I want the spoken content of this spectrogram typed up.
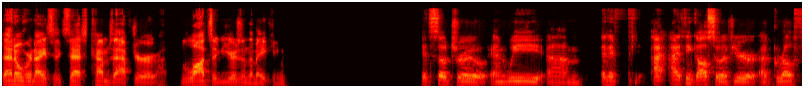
that overnight success comes after lots of years in the making. It's so true and we um and if I, I think also if you're a growth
